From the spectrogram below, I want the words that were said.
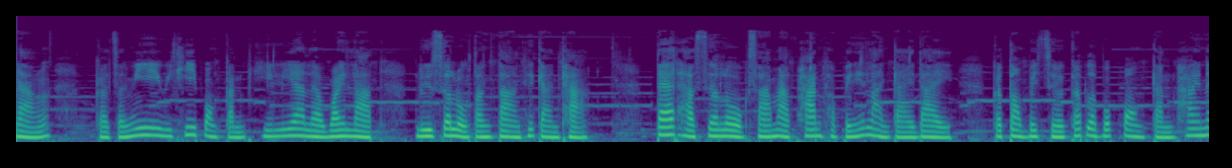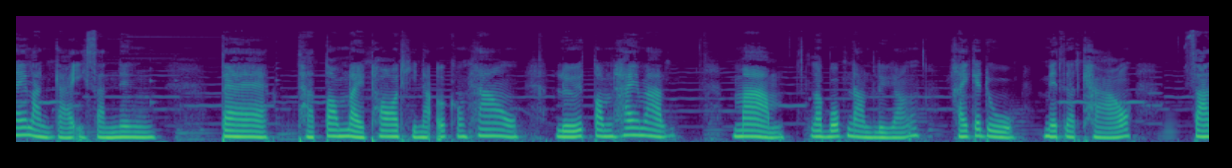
หนัง ก็จะมีวิธีป้องกันแบคทีเรียและไวรัสหรือเชื้อโรคต่างๆ คือกันค่ะ แต่ถ้าเชื้อโรคสามารถผ่านเข้าไปในร่างกายได้ ก็ต้องไปเจอกับระบบป้องกันภายในร่างกายอีกสันหนึ่ง แต่ถ้าตอมไหลทอที่หน้าอกของเฮาหรือตอมไทมาม่าม ระบบน้ำเหลือง ไขกระดูก เม็ดเลือดขาว สาร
